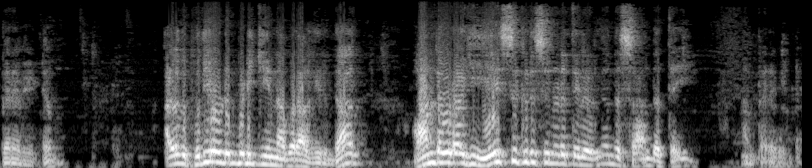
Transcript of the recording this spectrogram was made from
பெற வேண்டும். அல்லது புதிய உடன்படிக்கையின் நபராக இருந்தால் ஆண்டவராகி இயேசு கிறிஸ்துவனிடத்திலிருந்து அந்த சாந்தத்தை நாம் பெற வேண்டும்.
